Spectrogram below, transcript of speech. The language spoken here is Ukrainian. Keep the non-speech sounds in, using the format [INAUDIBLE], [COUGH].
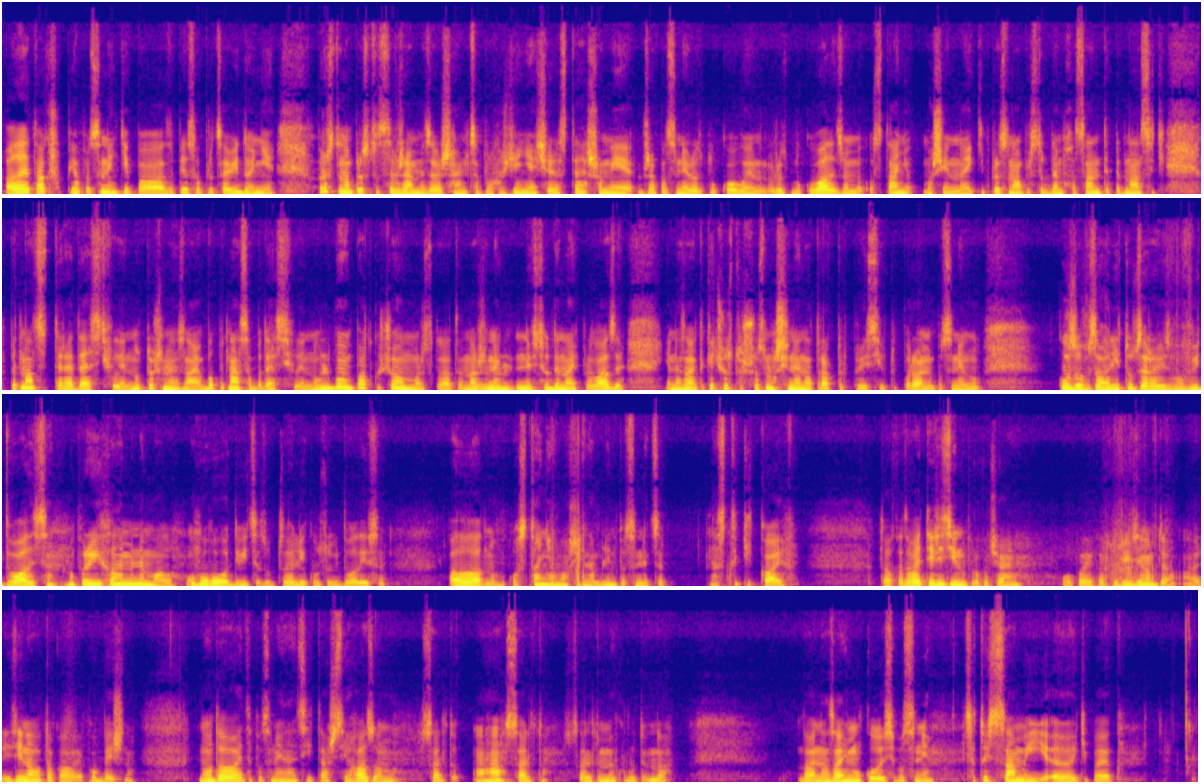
Але так, щоб я, пацани, типа, записував про це відео, ні. Просто-напросто це вже ми завершаємо це проходження через те, що ми вже, пацани, розблоковуємо, розблокували з вами останню машину, на якій просто-напросто будемо хасанити 15 15-10 хвилин. Ну, точно не знаю, або 15, або 10 хвилин. Ну, в будь-якому випадку, що вам можу сказати? Вона вже не, не всюди навіть пролазить. Я не знаю, таке чувство, що з машини на трактор пересів, тупо реально, пацани, ну. Кузов взагалі тут зараз від- відвалиться. Ну, проїхали ми немало. Ого, дивіться, тут взагалі кузов відвалився. Але ладно, остання машина, блін, пацани, це настільки кайф. Так, а давайте резину прокачаємо. Опа, яка тут резина буде. А, резина отака, як обично. Ну давайте, пацани, на цій ташці газу. Ну, сальто. Ага, сальто. Сальто ми крутимо, да. Давай на задньому колесі, пацани. Це той самий, е, типу, як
